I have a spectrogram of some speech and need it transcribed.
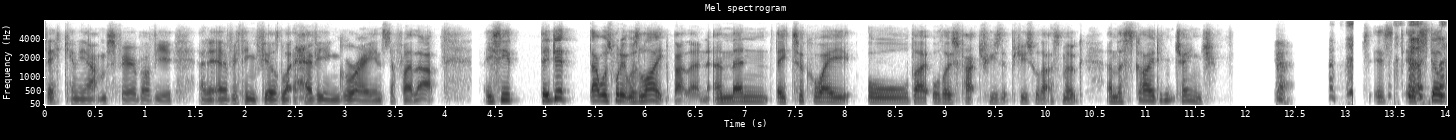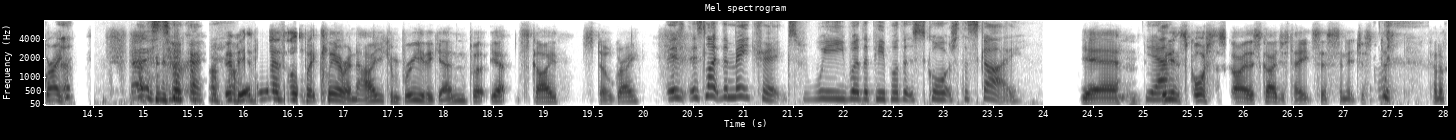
thick in the atmosphere above you, and it, everything feels like heavy and grey and stuff like that. You see, they did that was what it was like back then, and then they took away all that, all those factories that produced all that smoke, and the sky didn't change. Yeah. it's it's still grey. It's still grey. the, the air's a little bit clearer now. You can breathe again, but yeah, sky still grey. It's, it's like the Matrix. We were the people that scorched the sky. Yeah, Yeah. we didn't scorch the sky. The sky just hates us, and it just kind of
